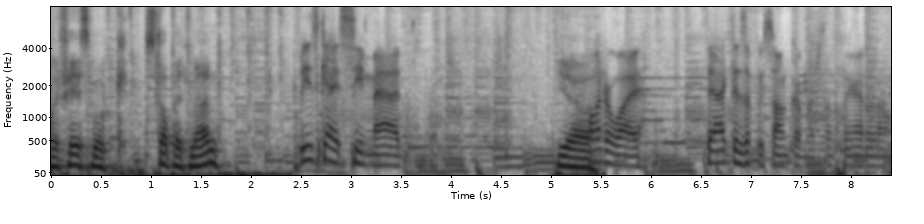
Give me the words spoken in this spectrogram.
My Facebook. Stop it, man. These guys seem mad. Yeah. I wonder why. They act as if we sunk them or something. I don't know.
